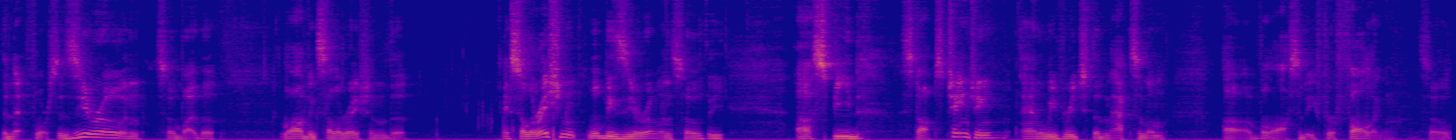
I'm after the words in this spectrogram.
the net force is zero, and so by the law of acceleration, the acceleration will be zero, and so the uh, speed stops changing, and we've reached the maximum uh, velocity for falling. So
